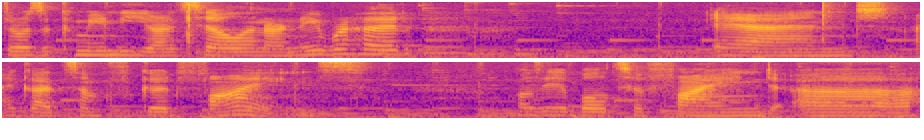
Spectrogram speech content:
There was a community yard sale in our neighborhood and I got some good finds. I was able to find a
